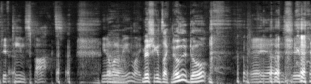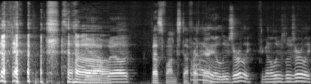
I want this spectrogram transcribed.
15 spots. You know what I Uh, mean? Like, Michigan's like, no, they don't. yeah, yeah, that's true. yeah, Oh, well, that's fun stuff right eh, there. lose early. If you're gonna lose, lose early.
